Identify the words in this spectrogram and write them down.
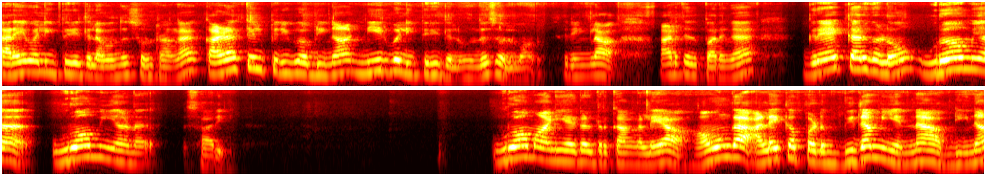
தரைவழி பிரிதலை வந்து சொல்கிறாங்க களத்தில் பிரிவு அப்படின்னா நீர்வழி பிரிதல் வந்து சொல்லுவாங்க. சரிங்களா? அடுத்தது பாருங்கள் கிரேக்கர்களும் உரோமியா உரோமியான சாரி உரோமானியர்கள் இருக்காங்க இல்லையா? அவங்க அழைக்கப்படும் விதம் என்ன அப்படின்னா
